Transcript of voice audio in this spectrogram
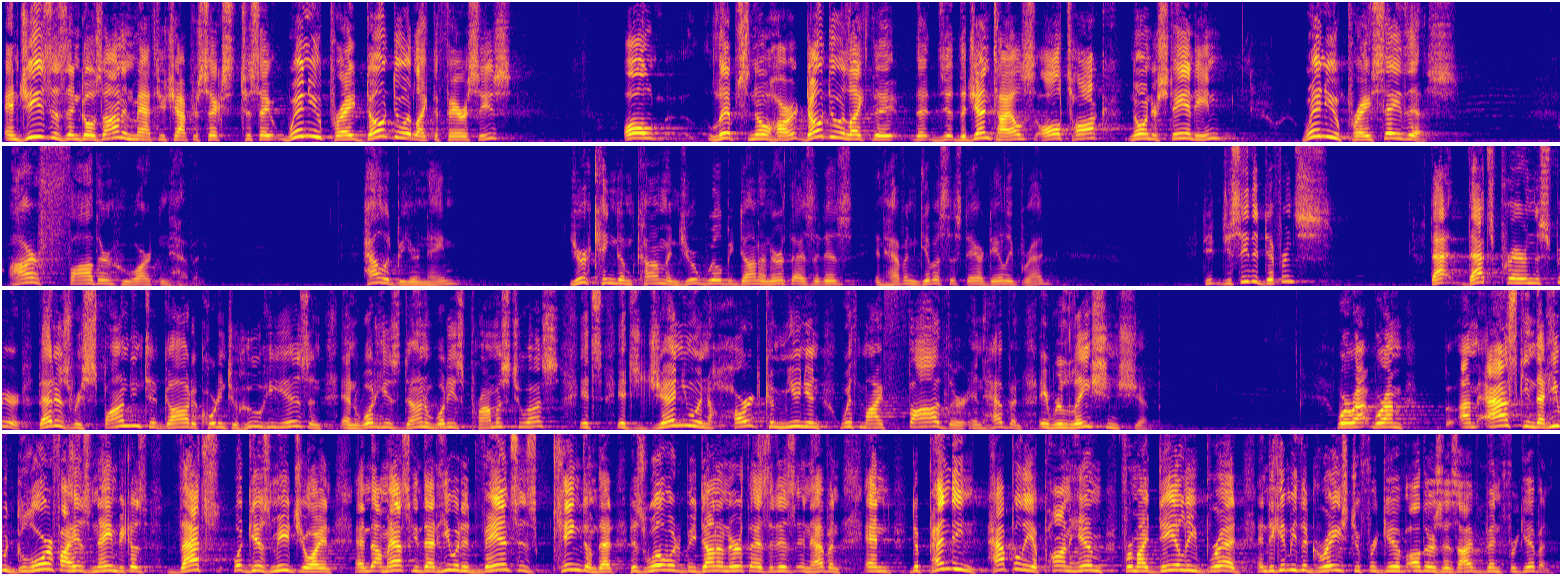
And Jesus then goes on in Matthew chapter 6 to say, when you pray, don't do it like the Pharisees, all lips, no heart. Don't do it like the, the, the Gentiles, all talk, no understanding. When you pray, say this Our Father who art in heaven, hallowed be your name. Your kingdom come and your will be done on earth as it is in heaven. Give us this day our daily bread. Did you see the difference? That, that's prayer in the Spirit. That is responding to God according to who He is and, and what He has done and what He's promised to us. It's, it's genuine heart communion with my Father in heaven, a relationship where, I, where I'm I'm asking that He would glorify His name because that's what gives me joy. And, and I'm asking that He would advance His kingdom, that His will would be done on earth as it is in heaven. And depending happily upon Him for my daily bread and to give me the grace to forgive others as I've been forgiven.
